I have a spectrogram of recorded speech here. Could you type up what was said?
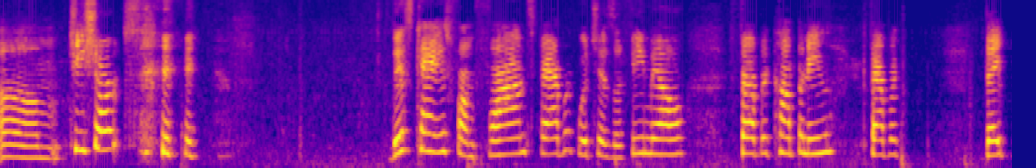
um, t-shirts. this came from Franz Fabric, which is a female fabric company. Fabric, they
